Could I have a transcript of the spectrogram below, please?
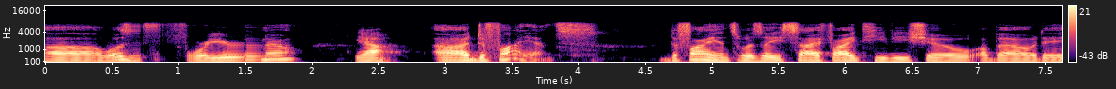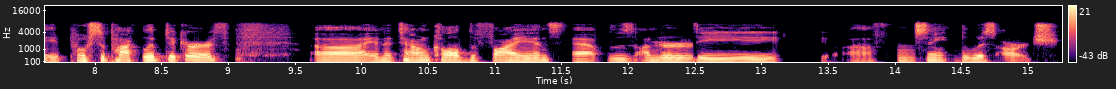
Uh, what was it four years now? Yeah. Uh, Defiance. Defiance was a sci-fi TV show about a post-apocalyptic Earth uh, in a town called Defiance that was under the uh, St. Louis Arch,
